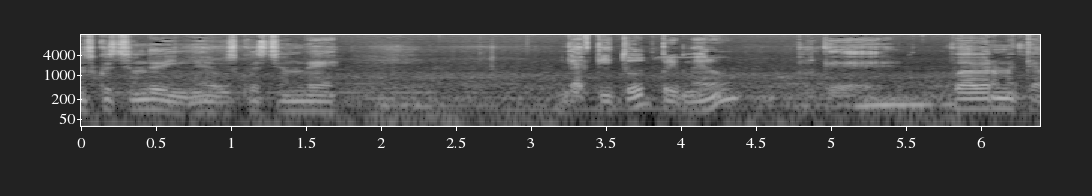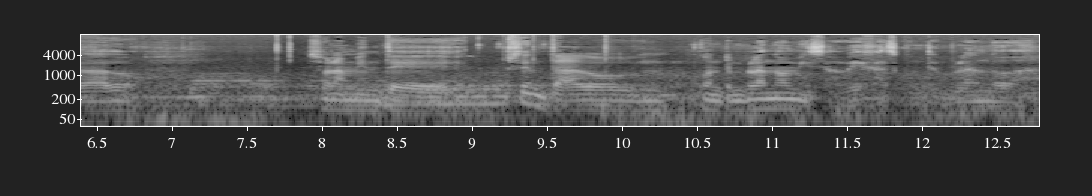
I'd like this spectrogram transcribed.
Es cuestión de dinero, es cuestión de, de actitud primero, porque puede haberme quedado solamente sentado contemplando a mis abejas, contemplando a,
